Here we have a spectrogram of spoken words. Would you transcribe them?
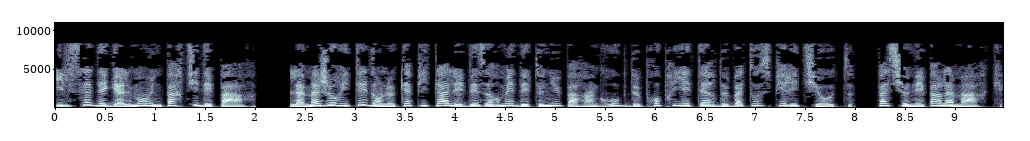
Il cède également une partie des parts. La majorité dans le capital est désormais détenue par un groupe de propriétaires de bateaux Spirit Yacht, passionnés par la marque.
